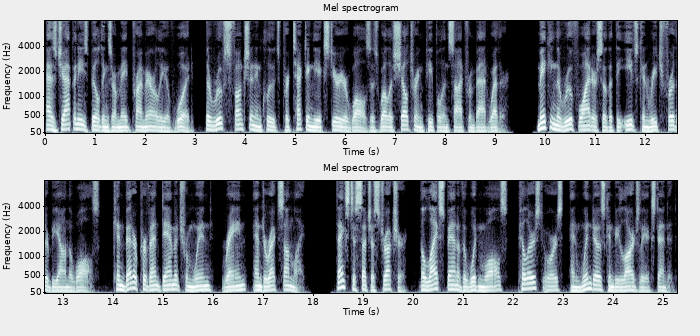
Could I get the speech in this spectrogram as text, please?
As Japanese buildings are made primarily of wood, the roof's function includes protecting the exterior walls as well as sheltering people inside from bad weather. Making the roof wider so that the eaves can reach further beyond the walls, can better prevent damage from wind, rain, and direct sunlight. Thanks to such a structure, the lifespan of the wooden walls, pillars, doors, and windows can be largely extended.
